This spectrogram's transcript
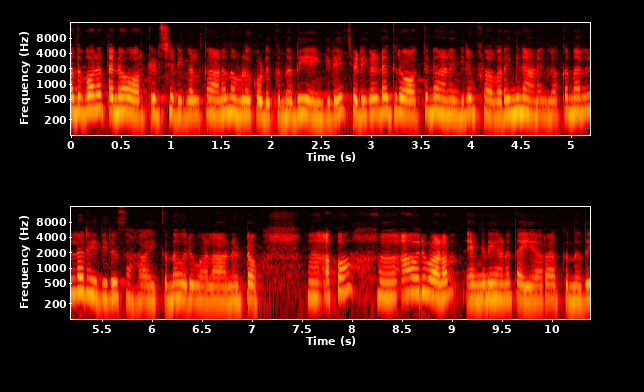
അതുപോലെ തന്നെ ഓർക്കിഡ് ചെടികൾക്കാണ് നമ്മൾ കൊടുക്കുന്നത്. എങ്കിൽ ചെടികളുടെ ഗ്രോത്തിനാണെങ്കിലും ഫ്ലവറിങ്ങിനാണെങ്കിലും ഒക്കെ നല്ല രീതിയിൽ സഹായിക്കുന്ന ഒരു വളമാണ് കേട്ടോ അപ്പോൾ ആ ഒരു വളം എങ്ങനെയാണ് തയ്യാറാക്കുന്നത്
